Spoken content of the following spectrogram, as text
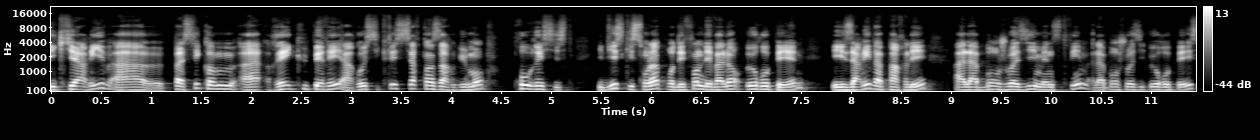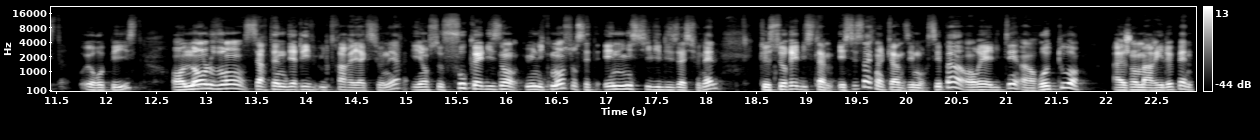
et qui arrive à euh, passer comme à récupérer, à recycler certains arguments progressistes. Ils disent qu'ils sont là pour défendre les valeurs européennes et ils arrivent à parler à la bourgeoisie mainstream, à la bourgeoisie européiste, européiste en enlevant certaines dérives ultra-réactionnaires et en se focalisant uniquement sur cet ennemi civilisationnel que serait l'islam. Et c'est ça qu'incarne Zemmour. C'est pas en réalité un retour à Jean-Marie Le Pen.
